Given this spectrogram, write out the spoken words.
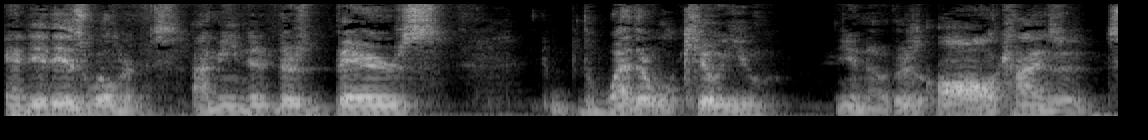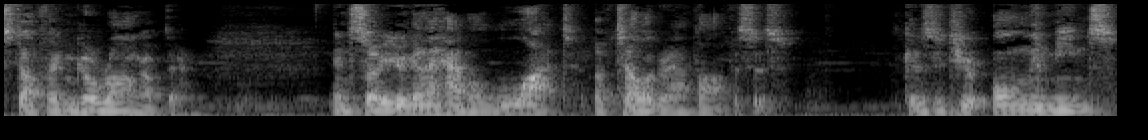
And it is wilderness. I mean, there's bears. The weather will kill you. You know, there's all kinds of stuff that can go wrong up there. And so you're going to have a lot of telegraph offices because it's your only means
